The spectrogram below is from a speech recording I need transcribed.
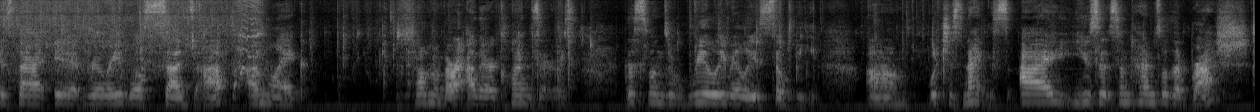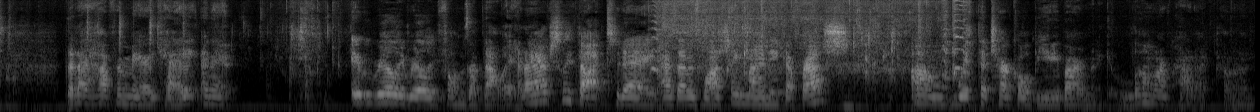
is that it really will suds up, unlike some of our other cleansers. This one's really, really soapy, um, which is nice. I use it sometimes with a brush that I have from Mary Kay, and it it really, really foams up that way. And I actually thought today, as I was washing my makeup brush um, with the charcoal beauty bar, I'm gonna get a little more product on.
